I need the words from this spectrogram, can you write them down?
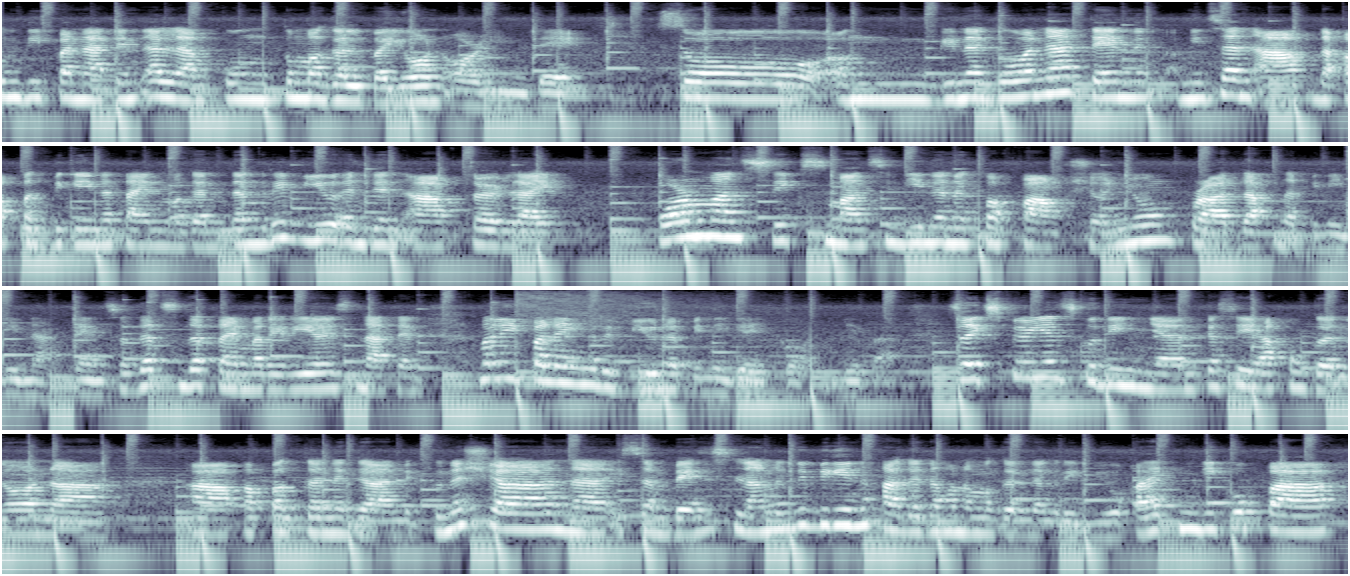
hindi pa natin alam kung tumagal ba yon or hindi. So, ang ginagawa natin, minsan ah, nakapagbigay na tayo ng magandang review and then after like 4 months, 6 months, hindi na nagpa-function yung product na binili natin. So, that's the time marirealize natin, mali pala yung review na binigay ko, di ba? So, experience ko din yan kasi ako gano'n na ah, kapag ka nagamit ko na siya, na isang beses lang, nagbibigay na kagad ako ng magandang review kahit hindi ko pa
